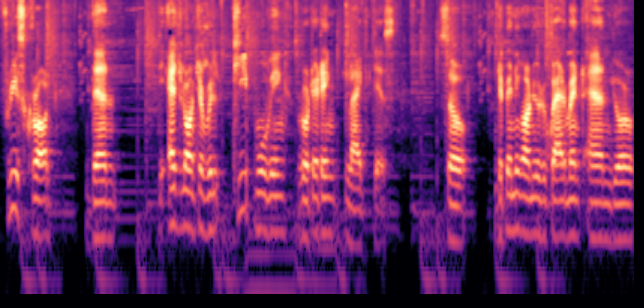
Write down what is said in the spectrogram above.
free scroll then the edge launcher will keep moving rotating like this. So depending on your requirement and your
